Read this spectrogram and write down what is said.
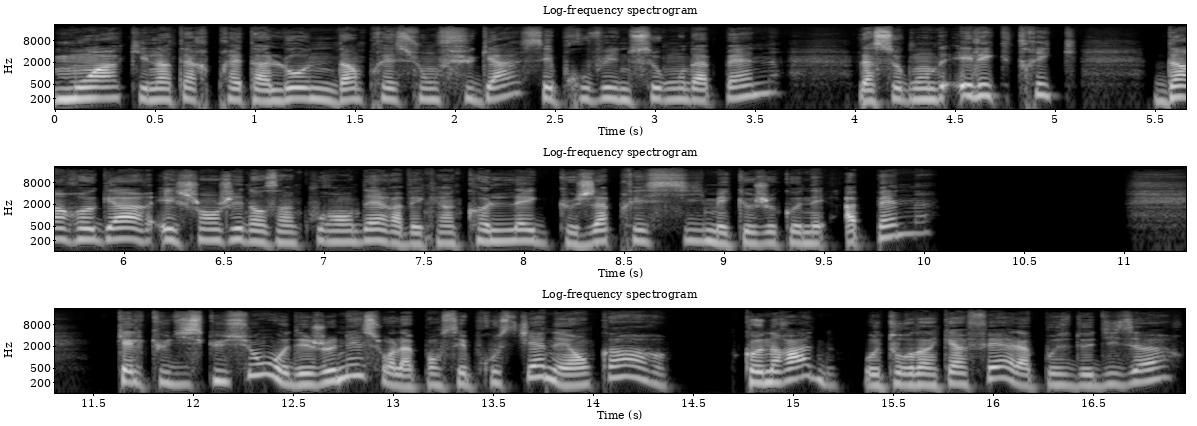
Moi qui l'interprète à l'aune d'impressions fugaces éprouvées une seconde à peine, la seconde électrique d'un regard échangé dans un courant d'air avec un collègue que j'apprécie mais que je connais à peine? Quelques discussions au déjeuner sur la pensée proustienne et encore. Conrad, autour d'un café à la pause de 10 heures,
